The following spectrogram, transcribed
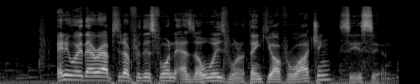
Anyway, that wraps it up for this one. As always, we want to thank you all for watching. See you soon.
